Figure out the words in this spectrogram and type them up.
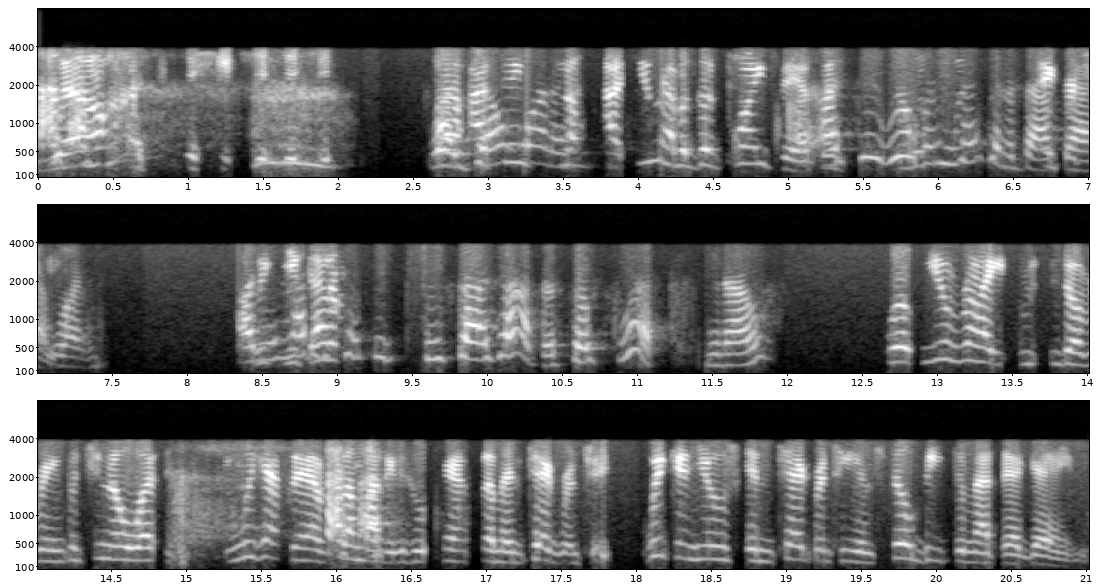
Well, well, I I, think wanna- no, I, you have a good point there. I, I see Ruben thinking about that one. I mean, you how do gotta- you think these, these guys out? They're so slick, you know? Well, you're right, Doreen. But you know what? We have to have somebody who has some integrity. We can use integrity and still beat them at their game.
